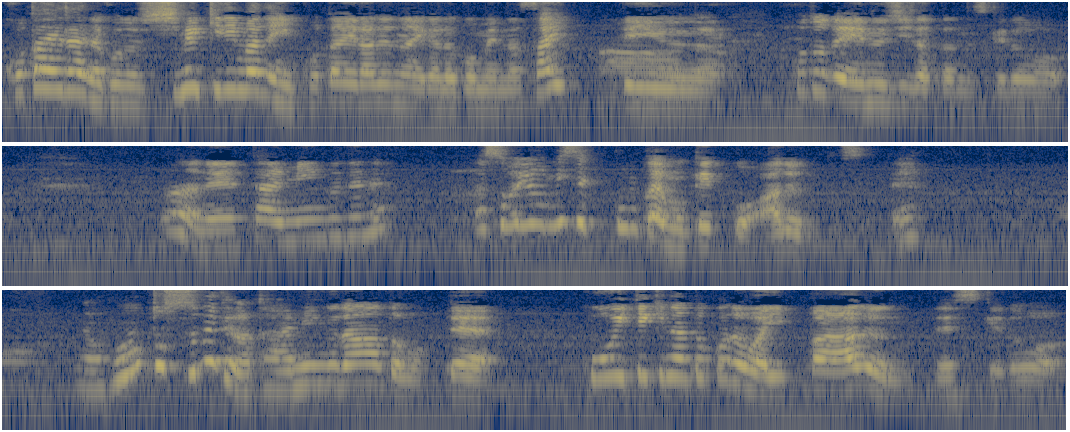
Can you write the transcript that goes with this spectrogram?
答えられない、この締め切りまでに答えられないからごめんなさいってーいうことで NG だったんですけど、まあね、タイミングでね、そういうお店今回も結構あるんですよね。ほんと全てがタイミングだなと思って、好意的なところはいっぱいあるんですけど、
